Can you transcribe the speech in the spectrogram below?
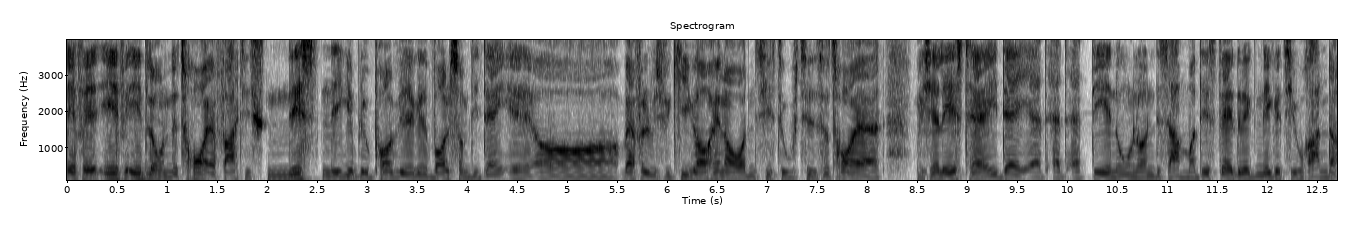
F1-lånene tror jeg faktisk næsten ikke blev påvirket voldsomt i dag, øh, og i hvert fald hvis vi kigger hen over den sidste uges tid, så tror jeg, at hvis jeg læste her i dag, at, at, at det er nogenlunde det samme, og det er stadigvæk negative renter.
